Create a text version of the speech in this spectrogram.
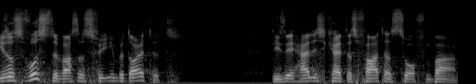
Jesus wusste, was es für ihn bedeutet, diese Herrlichkeit des Vaters zu offenbaren.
